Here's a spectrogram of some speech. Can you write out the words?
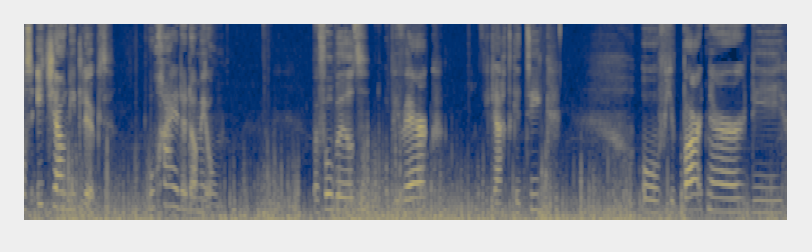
als iets jou niet lukt, hoe ga je er dan mee om? Bijvoorbeeld op je werk, je krijgt kritiek. Of je partner die,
